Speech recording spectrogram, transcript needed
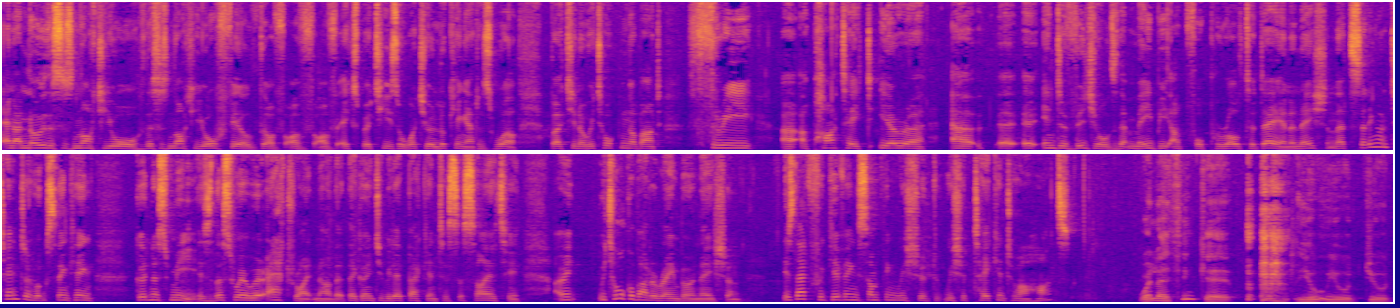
and I know this is not your this is not your field of, of, of, expertise or what you're looking at as well. But you know, we're talking about three uh, apartheid era. Uh, uh, uh, individuals that may be up for parole today, and a nation that's sitting on tenterhooks thinking, goodness me, is this where we're at right now that they're going to be let back into society? I mean, we talk about a rainbow nation. Is that forgiving something we should, we should take into our hearts? Well, I think uh, you, you, you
